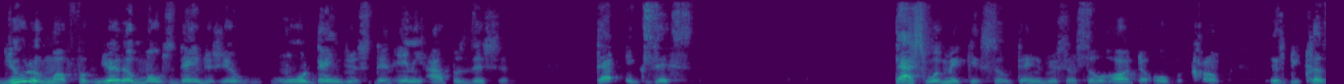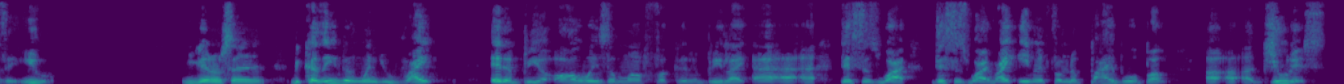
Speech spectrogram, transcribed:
You the motherfucker. You're the most dangerous. You're more dangerous than any opposition that exists. That's what makes it so dangerous and so hard to overcome. Is because of you. You get what I'm saying? Because even when you write, it'll be always a motherfucker to be like, ah, ah, ah. This is why. This is why. Right? Even from the Bible about uh, uh, uh Judas,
